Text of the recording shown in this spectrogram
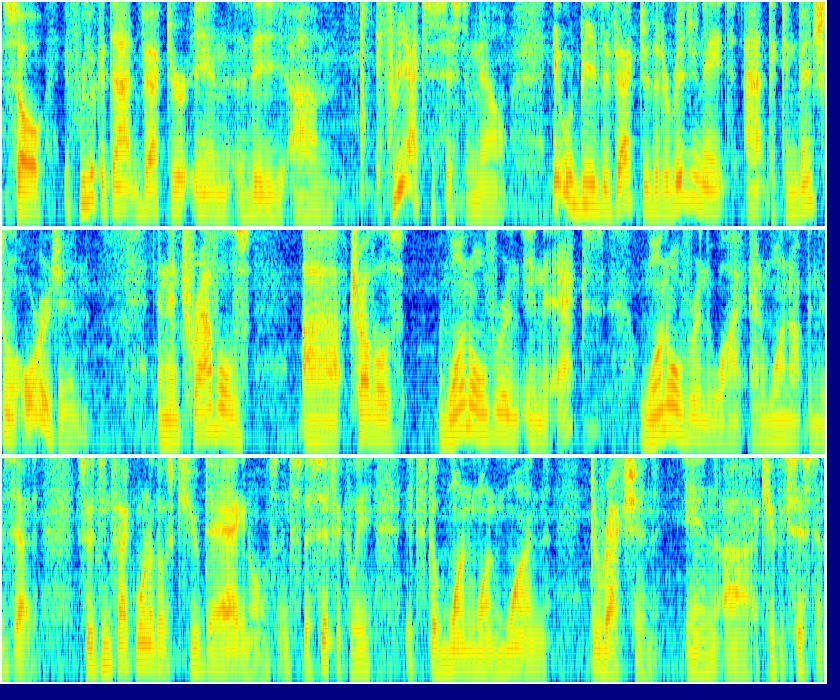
So if we look at that vector in the um, three axis system now it would be the vector that originates at the conventional origin and then travels uh, travels one over in, in the x, one over in the y, and one up in the z. So it's in fact one of those cube diagonals, and specifically it's the 1, 1, 1 direction in uh, a cubic system.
